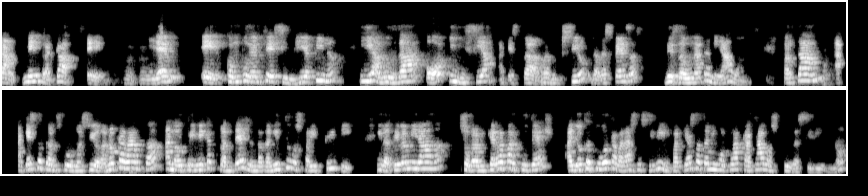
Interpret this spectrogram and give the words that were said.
tal. mentre que eh, mirem eh, com podem fer cirurgia fina i abordar o iniciar aquesta reducció de despeses des d'una altra mirada. Per tant, aquesta transformació de no quedar-te en el primer que et plantegen, de tenir el teu esperit crític i la teva mirada sobre en què repercuteix allò que tu acabaràs decidint, perquè has de tenir molt clar que acabes tu decidint. No?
